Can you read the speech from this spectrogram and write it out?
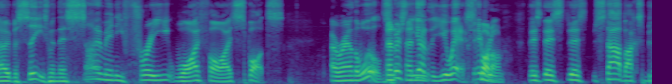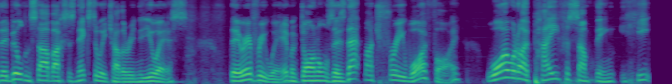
overseas when there's so many free Wi-Fi spots around the world, And- especially you go to the US. spot on. There's there's there's Starbucks. They're building Starbucks next to each other in the US. They're everywhere. McDonald's. There's that much free Wi-Fi. Why would I pay for something he,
